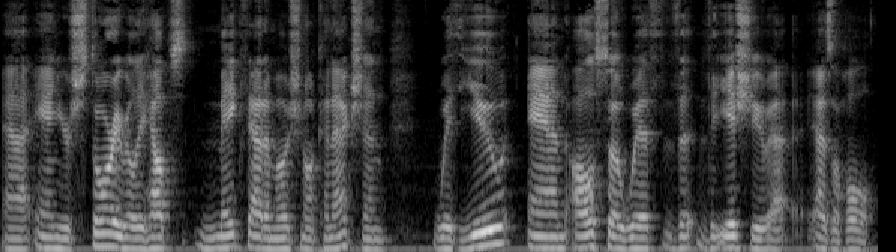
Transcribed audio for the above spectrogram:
Uh, and your story really helps make that emotional connection with you and also with the, the issue as a whole.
